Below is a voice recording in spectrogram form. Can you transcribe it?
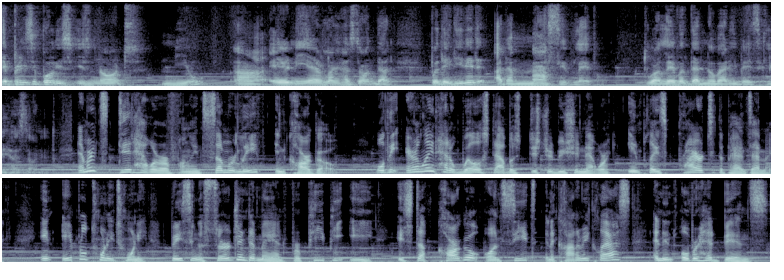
The principle is, is not new. Uh, any airline has done that, but they did it at a massive level, to a level that nobody basically has done it. Emirates did, however, find some relief in cargo. While the airline had a well established distribution network in place prior to the pandemic, in April 2020, facing a surge in demand for PPE, it stuffed cargo on seats in economy class and in overhead bins.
